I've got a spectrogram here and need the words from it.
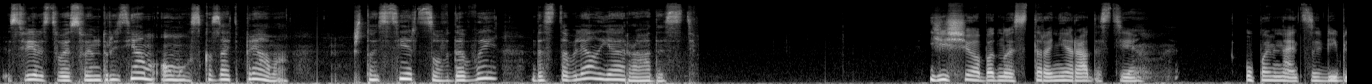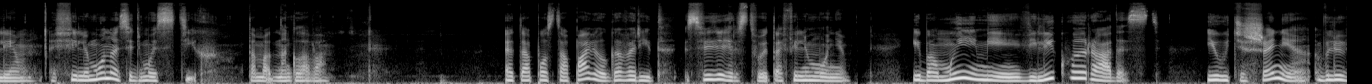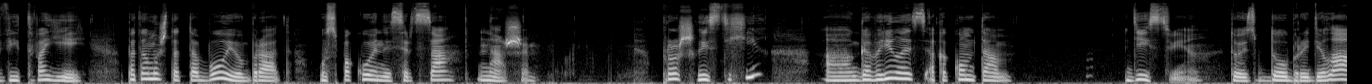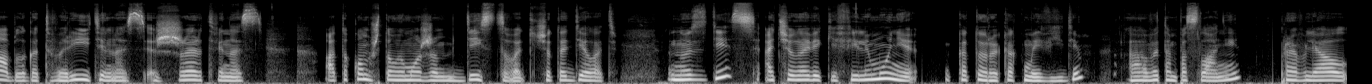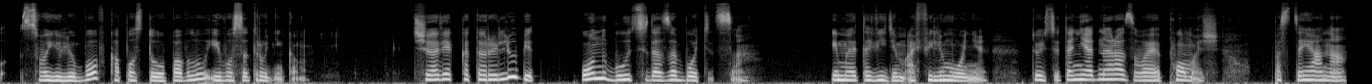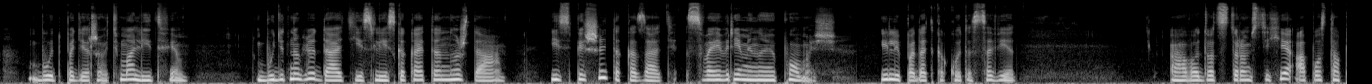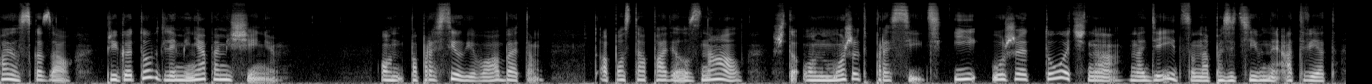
свидетельствуя своим друзьям, он мог сказать прямо, что сердцу вдовы доставлял я радость. Еще об одной стороне радости упоминается в Библии. Филимона, 7 стих, там одна глава. Это апостол Павел говорит, свидетельствует о Филимоне. «Ибо мы имеем великую радость и утешение в любви Твоей, потому что Тобою, брат, успокоены сердца наши». Прошлые стихи а, говорилось о каком-то действии, то есть добрые дела, благотворительность, жертвенность, о таком, что мы можем действовать, что-то делать. Но здесь о человеке Филимоне, который, как мы видим, а, в этом послании проявлял свою любовь к апостолу Павлу и его сотрудникам. Человек, который любит, он будет всегда заботиться. И мы это видим о Филимоне. То есть это не одноразовая помощь постоянно будет поддерживать в молитве, будет наблюдать, если есть какая-то нужда, и спешит оказать своевременную помощь или подать какой-то совет. А в 22 стихе апостол Павел сказал, «Приготовь для меня помещение». Он попросил его об этом. Апостол Павел знал, что он может просить и уже точно надеяться на позитивный ответ.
